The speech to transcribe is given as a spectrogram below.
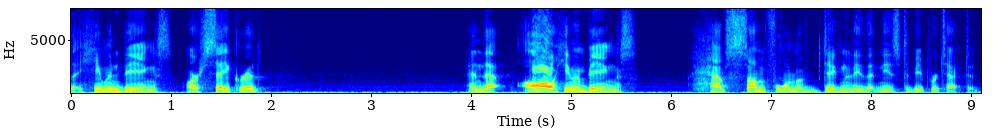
that human beings are sacred and that all human beings have some form of dignity that needs to be protected.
